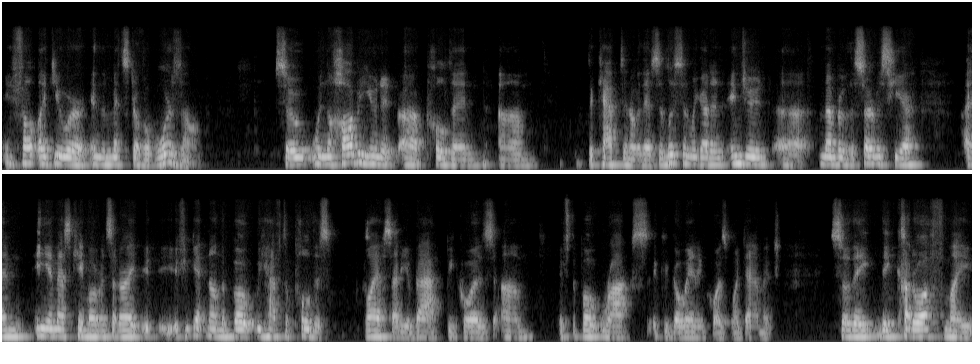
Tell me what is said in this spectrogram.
it felt like you were in the midst of a war zone. So when the harbor unit uh, pulled in, um, the captain over there said, listen, we got an injured uh, member of the service here. And EMS came over and said, all right, if you're getting on the boat, we have to pull this glass out of your back because um, if the boat rocks, it could go in and cause more damage. So they they cut off my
